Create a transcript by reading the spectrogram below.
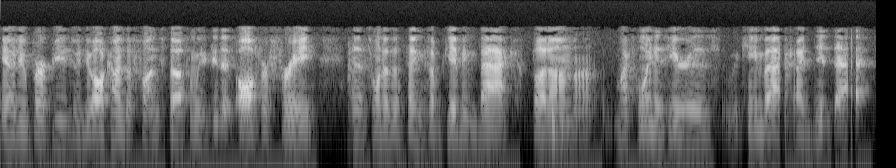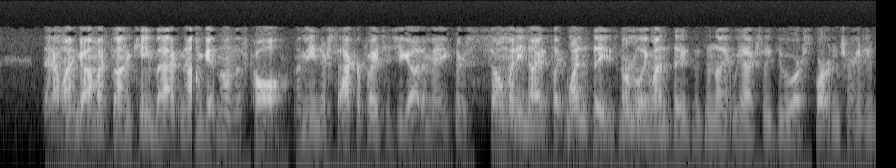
you know, do burpees. We do all kinds of fun stuff, and we do this all for free. And it's one of the things of giving back. But um, uh, my point is here is we came back. I did that. Then I went and got my son, came back. Now I'm getting on this call. I mean, there's sacrifices you got to make. There's so many nights, like Wednesdays. Normally Wednesdays is the night we actually do our Spartan training.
